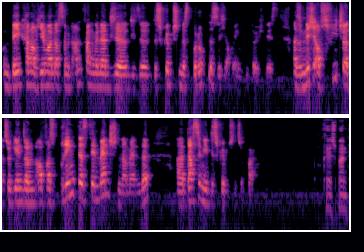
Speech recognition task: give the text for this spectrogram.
und B, kann auch jemand was damit anfangen, wenn er diese, diese Description des Produktes sich auch irgendwie durchliest. Also nicht aufs Feature zu gehen, sondern auf was bringt es den Menschen am Ende, äh, das in die Description zu packen. Okay, spannend.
